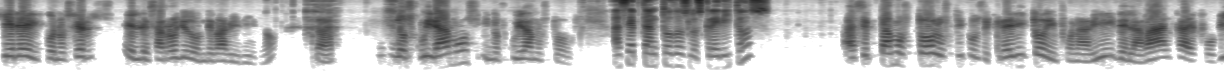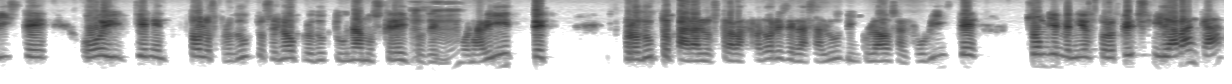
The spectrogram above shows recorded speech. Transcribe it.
quiere conocer el desarrollo donde va a vivir, ¿no? O sea, nos cuidamos y nos cuidamos todos. ¿Aceptan todos los créditos? Aceptamos todos los tipos de crédito, de Infonavit, de la banca, de Fobiste. Hoy tienen todos los productos, el nuevo producto Unamos Créditos de Infonavit, de producto para los trabajadores de la salud vinculados al Fobiste, son bienvenidos todos los créditos. Y la banca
